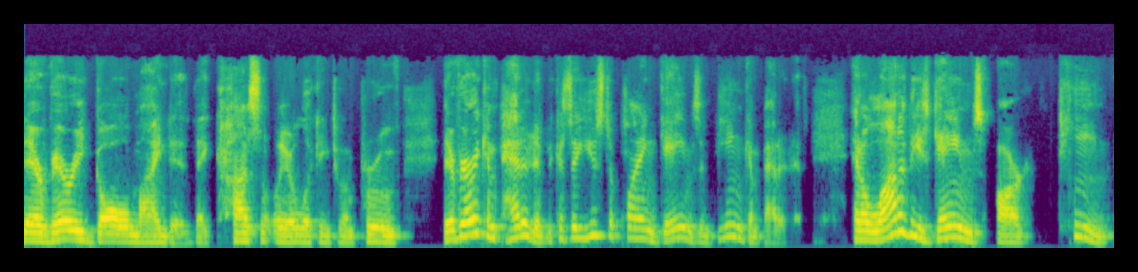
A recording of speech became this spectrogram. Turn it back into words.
They're very goal minded. They constantly are looking to improve. They're very competitive because they're used to playing games and being competitive. And a lot of these games are team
